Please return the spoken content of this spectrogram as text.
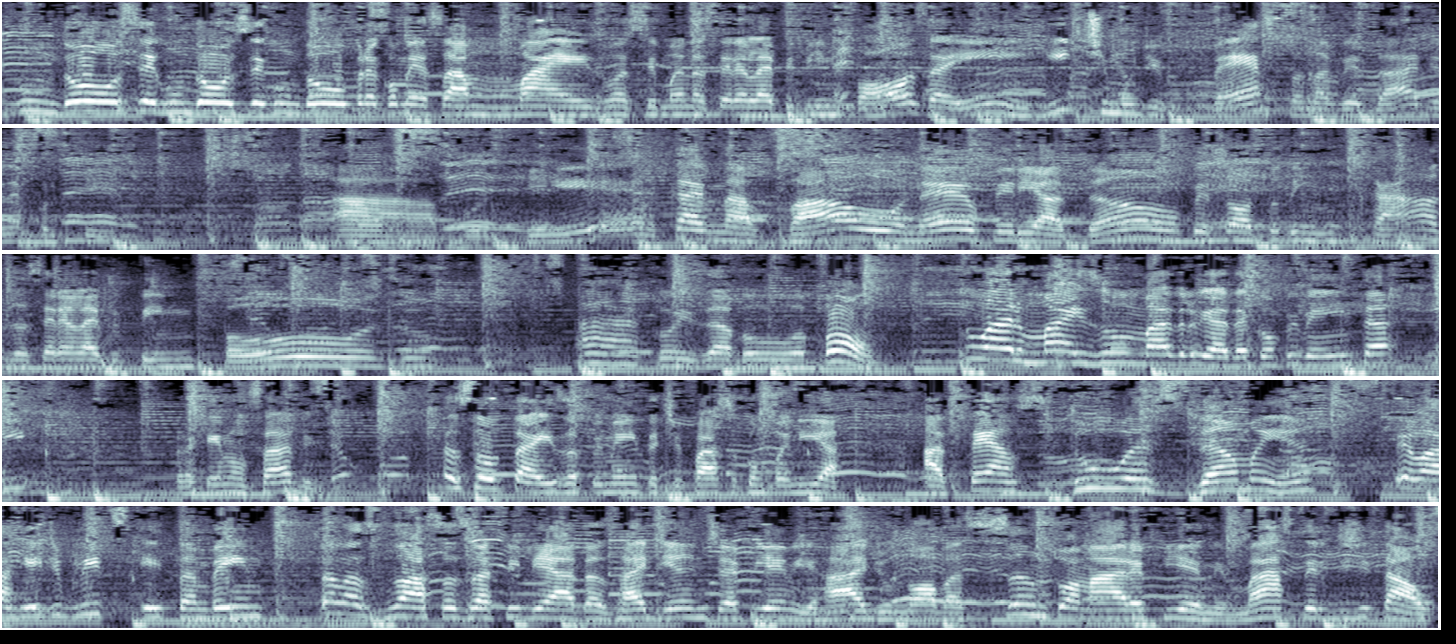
Segundou, segundou, segundou pra começar mais uma semana serelepe pimposa em ritmo de festa, na verdade, né? Porque ah, porque carnaval, né? O feriadão, o pessoal tudo em casa, serelepe pimposo. Ah, coisa boa. Bom, no ar mais uma madrugada com pimenta e, pra quem não sabe, eu sou Thaisa Pimenta, te faço companhia até as duas da manhã pela Rede Blitz e também pelas nossas afiliadas Radiante FM, Rádio Nova Santo Amaro FM, Master Digital,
